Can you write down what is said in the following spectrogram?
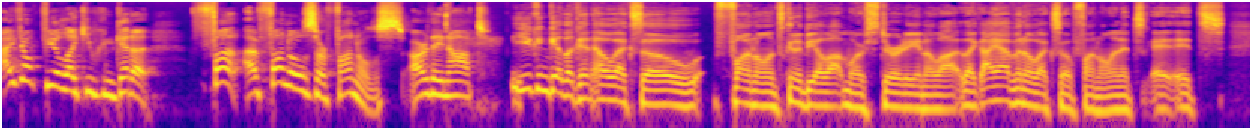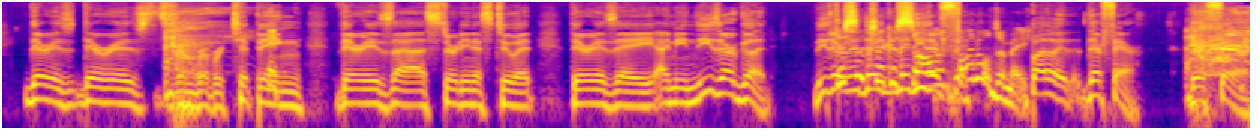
I don't feel like you can get a fun. Uh, funnels are funnels, are they not? You can get like an OXO funnel. It's going to be a lot more sturdy and a lot like I have an OXO funnel and it's it's there is there is some rubber tipping. There is uh, sturdiness to it. There is a. I mean, these are good. These This are looks like a solid funnel to me. By the way, they're fair. They're fair,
